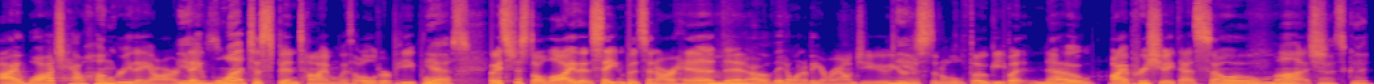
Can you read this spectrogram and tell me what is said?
I watch how hungry they are. They want to spend time with older people. Yes. It's just a lie that Satan puts in our head that, mm-hmm. oh, they don't want to be around you. You're Yeah. just an old fogey. But no, I appreciate that so mm-hmm. much. That's good.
